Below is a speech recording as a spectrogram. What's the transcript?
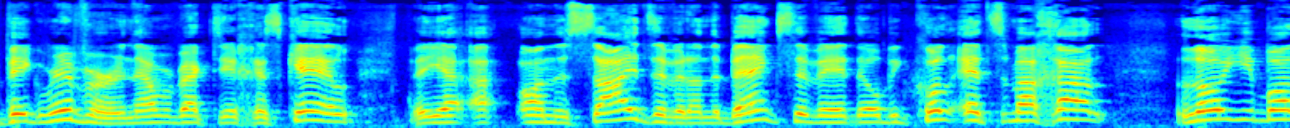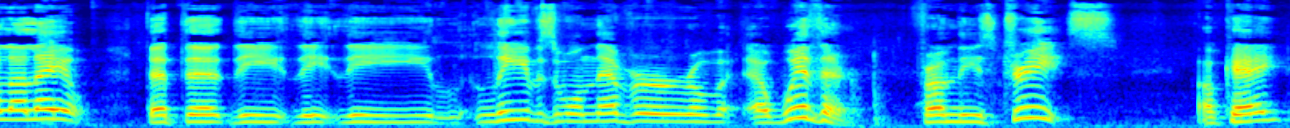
big river, and now we're back to Yecheskel. yeah, uh, On the sides of it, on the banks of it, there will be kol etz machal lo. That the, the, the, the leaves will never uh, wither from these trees. Okay?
